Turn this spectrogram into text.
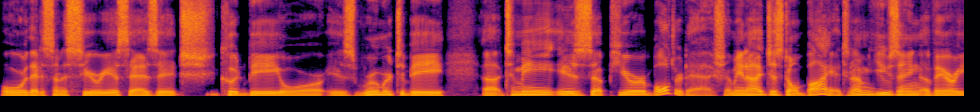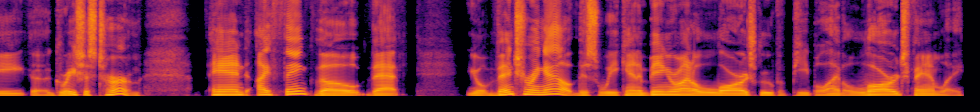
or that it's not as serious as it sh- could be or is rumored to be, uh, to me is pure balderdash. I mean, I just don't buy it. And I'm using a very uh, gracious term. And I think, though, that you know, venturing out this weekend and being around a large group of people. I have a large family,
